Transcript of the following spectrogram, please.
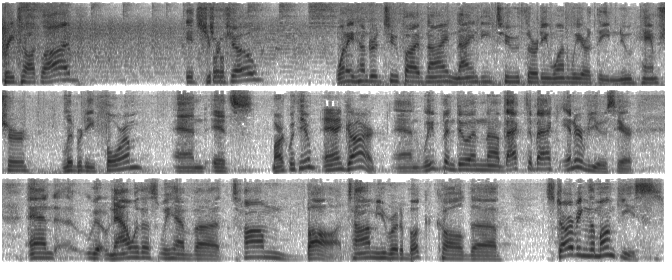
Free Talk Live. It's your show. 1 800 259 9231. We are at the New Hampshire Liberty Forum, and it's Mark with you. And Guard. And we've been doing back to back interviews here. And uh, now with us we have uh, Tom Baugh. Tom, you wrote a book called uh, Starving the Monkeys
